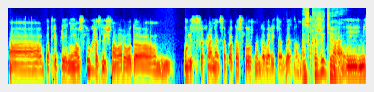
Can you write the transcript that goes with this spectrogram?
а, потребления услуг различного рода будет сохраняться. Пока сложно говорить об этом. А скажите... А, и не...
